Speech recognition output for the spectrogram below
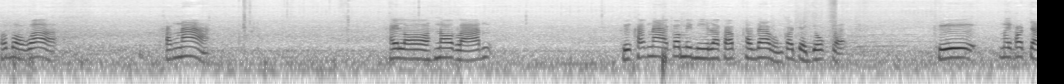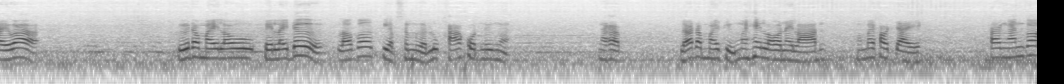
เขาบอกว่าข้างหน้า ให้รอนอกร้าน คือข้างหน้าก็ไม่มีแล้วครับ ข้างหน้าผมก็จะยกแหละคือไม่เข้าใจว่า คือทำไมเราเป็นไรเดอร์ เราก็เปรียบเสมือนลูกค้าคนหนึงอะนะครับ แล้วทำไมถึงไม่ให้รอในร้านมันไม่เข้าใจ ถ้างั้นก็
